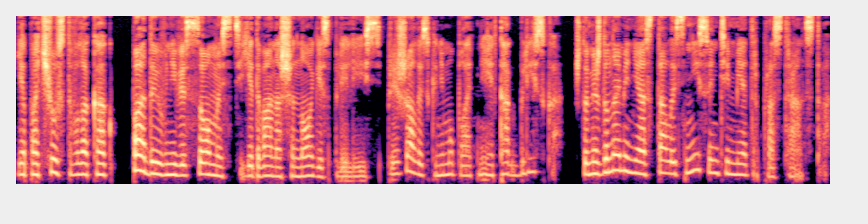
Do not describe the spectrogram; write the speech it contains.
Я почувствовала, как падаю в невесомость, едва наши ноги сплелись, прижалась к нему плотнее так близко, что между нами не осталось ни сантиметра пространства.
